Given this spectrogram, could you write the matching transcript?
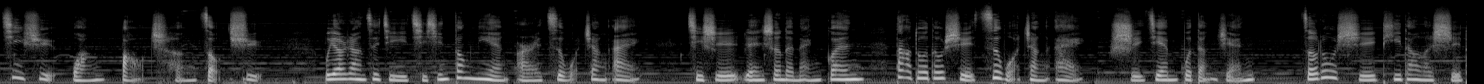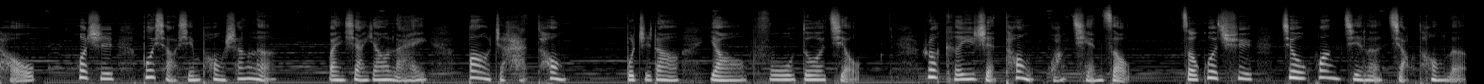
继续往宝城走去。不要让自己起心动念而自我障碍。其实人生的难关大多都是自我障碍。时间不等人，走路时踢到了石头，或是不小心碰伤了，弯下腰来抱着喊痛，不知道要敷多久。若可以忍痛往前走，走过去就忘记了脚痛了，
